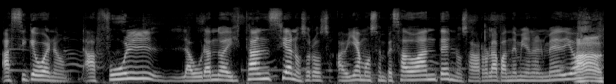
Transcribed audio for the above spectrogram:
Así que bueno, a full, laburando a distancia, nosotros habíamos empezado antes, nos agarró la pandemia en el medio. Ah,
